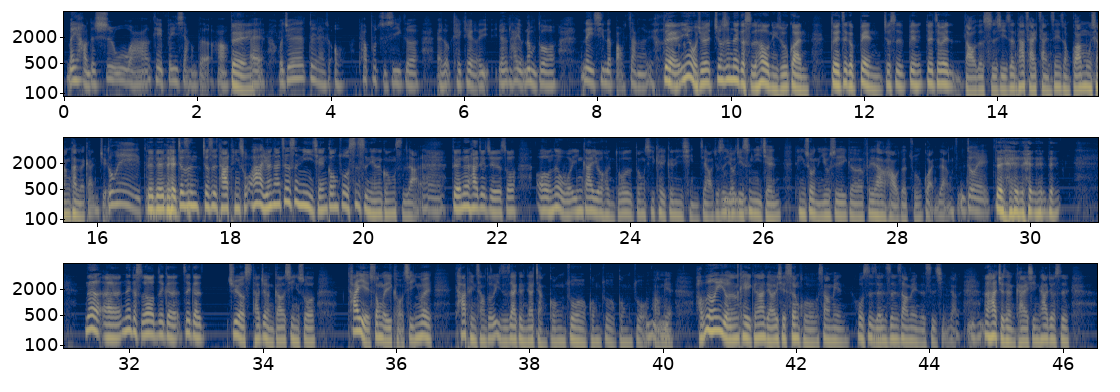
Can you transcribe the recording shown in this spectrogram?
美好的事物啊可以分享的哈。对，哎，我觉得对来说哦。他不只是一个 LKK 而已，原来他有那么多内心的宝藏而已。对，因为我觉得就是那个时候，女主管对这个 Ben，就是变对这位老的实习生，他才产生一种刮目相看的感觉。对对对对，就是就是他听说啊，原来这是你以前工作四十年的公司啊，嗯对，那他就觉得说，哦，那我应该有很多的东西可以跟你请教，就是尤其嗯是你以前听说你又是一个非常好的主管这样子。对对对对对对。那呃那个时候，这个这个 Jules 他就很高兴说，他也松了一口气，因为他平常都一直在跟人家讲工作、工作、工作方面，好不容易有人可以跟他聊一些生活上面或是人生上面的事情，这样，嗯那他觉得很开心，他就是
